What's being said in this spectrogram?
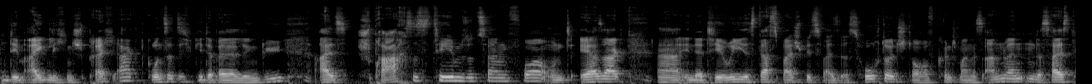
dem eigentlichen Sprechakt. Grundsätzlich geht er bei der Lingue als Sprachsystem sozusagen vor und er sagt, äh, in der Theorie ist das beispielsweise das Hochdeutsch, darauf könnte man es anwenden. Das heißt,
